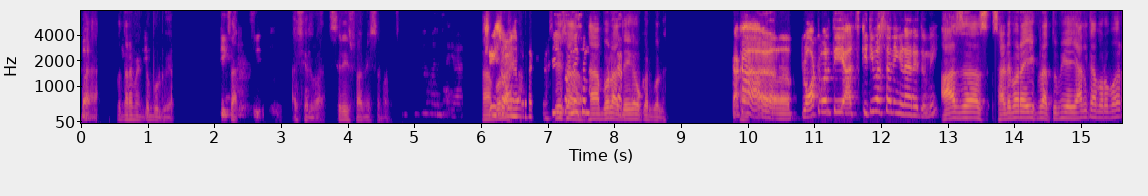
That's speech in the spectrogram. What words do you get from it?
बरं. पंधरा मिनिटं बोलूया. ठीक. चालेल. आशीर्वाद. श्री स्वामी समर्थ. हा श्री बोला. हा बोला देगावकर बोला. काका प्लॉट वरती आज किती वाजता निघणार आहे तुम्ही? आज साडेबारा एक ला तुम्ही याल का बरोबर?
